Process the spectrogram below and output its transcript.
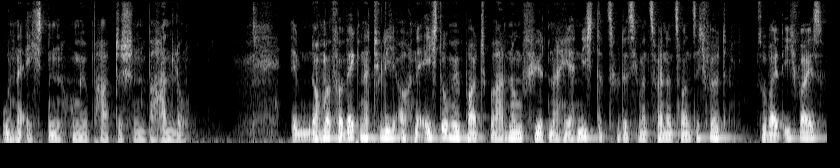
und einer echten homöopathischen Behandlung. Ähm, Nochmal vorweg, natürlich auch eine echte homöopathische Behandlung führt nachher nicht dazu, dass jemand 220 wird, soweit ich weiß.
